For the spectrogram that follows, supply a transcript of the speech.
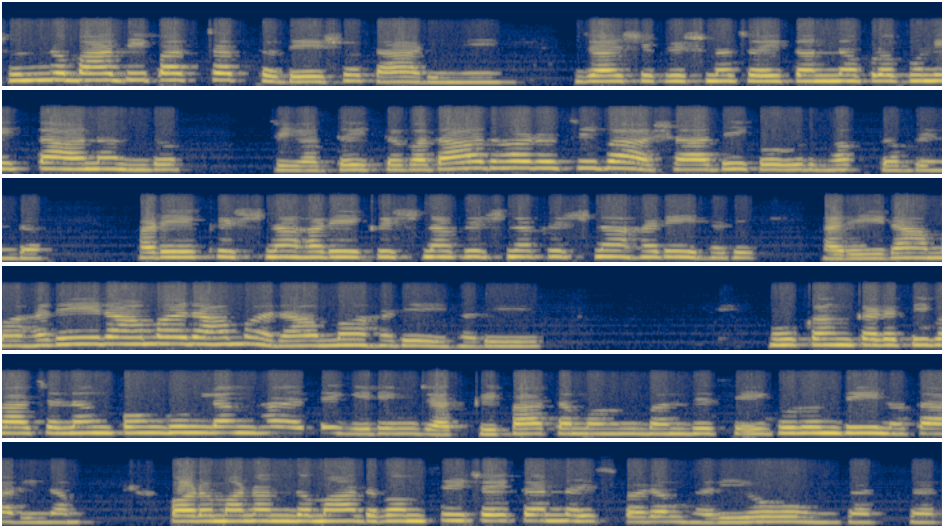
শূন্যবাদী পাশ্চাত্য দেশ তারিণে জয় শ্রীকৃষ্ণ চৈতন্য প্রভু নিত্যানন্দ শ্রী অদ্বৈত গদাধর শ্রীবাসাদি গৌর ভক্ত বৃন্দ হরে কৃষ্ণ হরে কৃষ্ণ কৃষ্ণ কৃষ্ণ হরে হরে হরে রাম হরে রাম রাম রাম হরে হরে మూకం కడతి వాచలం పొంగుండం ఘాయతి గిరిం జత్కృపాతమహం వందే శ్రీ గురుం దీనుతారిణం পরমানন্দ মাধবম শ্রী চৈতন্য হরি ওম তৎসৎ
